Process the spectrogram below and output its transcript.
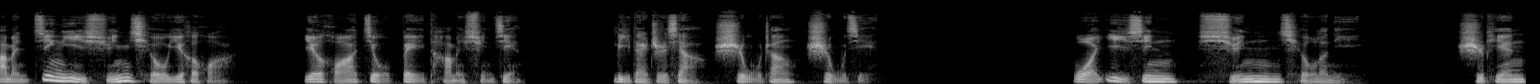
他们敬意寻求耶和华，耶和华就被他们寻见。历代之下十五章十五节。我一心寻求了你。诗篇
